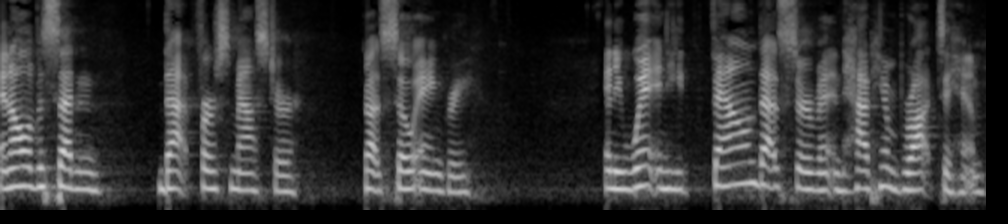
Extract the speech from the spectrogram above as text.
And all of a sudden, that first master got so angry. And he went and he found that servant and had him brought to him.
